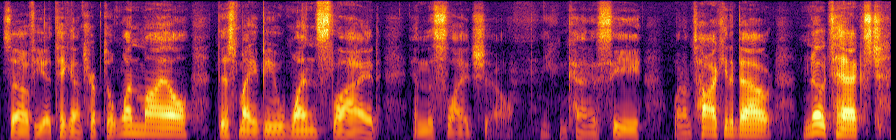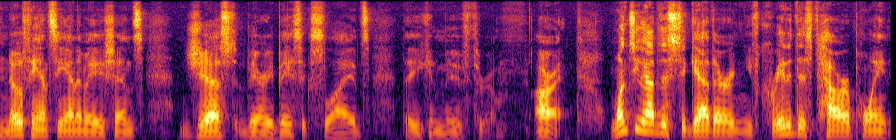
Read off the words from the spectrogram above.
So if you had taken a trip to one mile, this might be one slide in the slideshow. You can kind of see what I'm talking about. No text, no fancy animations, just very basic slides that you can move through. All right. Once you have this together and you've created this PowerPoint,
